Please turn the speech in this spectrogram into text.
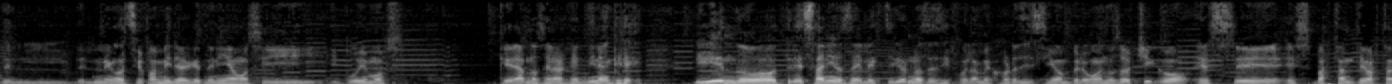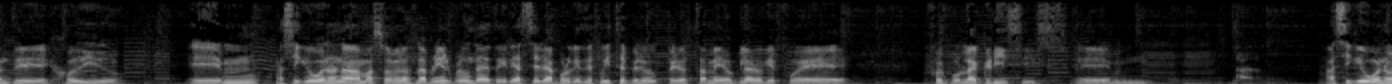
del, negocio familiar que teníamos y, pudimos quedarnos en Argentina, que viviendo tres años en el exterior no sé si fue la mejor decisión, pero cuando sos chico es, eh, es bastante, bastante jodido. Em, así que bueno, nada, más o menos la primera pregunta que te quería hacer era por qué te fuiste, pero, pero está medio claro que fue, fue por la crisis. Em, así que bueno,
